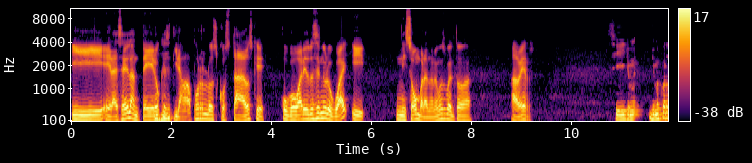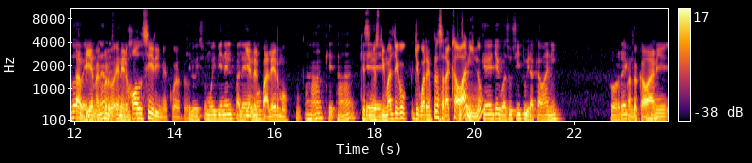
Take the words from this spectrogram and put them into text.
y era ese delantero que se tiraba por los costados, que jugó varias veces en Uruguay y ni sombra, no lo hemos vuelto a, a ver. Sí, yo me, yo me acuerdo También me acuerdo, en el Hall City me acuerdo. Que lo hizo muy bien en el Palermo. Y en el Palermo. Ajá, que, que, si no estoy mal llegó, llegó a reemplazar a Cavani, ¿no? Que llegó a sustituir a Cavani. Correcto. Cuando Cavani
